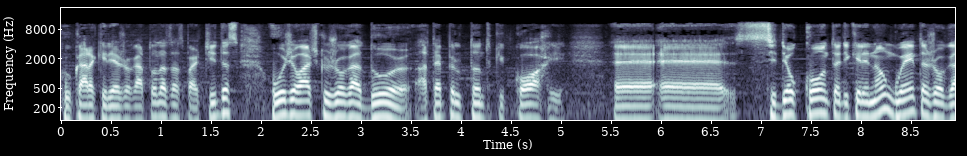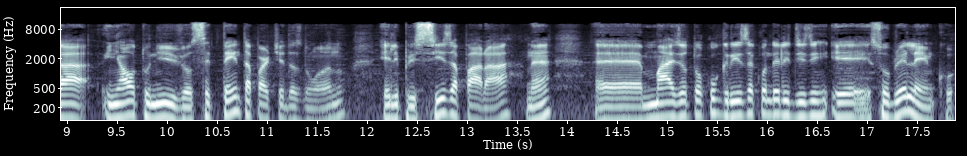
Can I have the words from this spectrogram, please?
O cara queria jogar todas as partidas. Hoje eu acho que o jogador, até pelo tanto que corre, é, é, se deu conta de que ele não aguenta jogar em alto nível 70 partidas no ano, ele precisa parar, né? É, mas eu tô com o Grisa quando ele diz sobre elenco.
